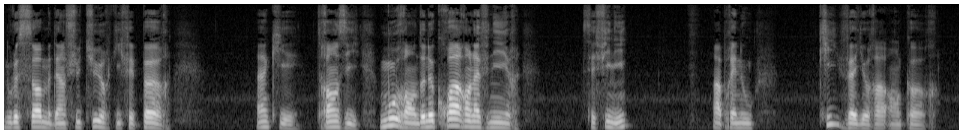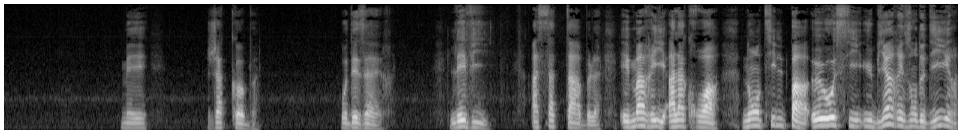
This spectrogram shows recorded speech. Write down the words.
nous le sommes d'un futur qui fait peur, inquiets, transis, mourant de ne croire en l'avenir. C'est fini. Après nous, qui veillera encore? Mais Jacob au désert, Lévi à sa table et Marie à la croix, n'ont-ils pas eux aussi eu bien raison de dire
